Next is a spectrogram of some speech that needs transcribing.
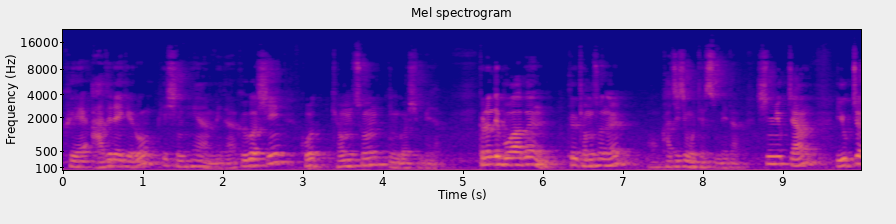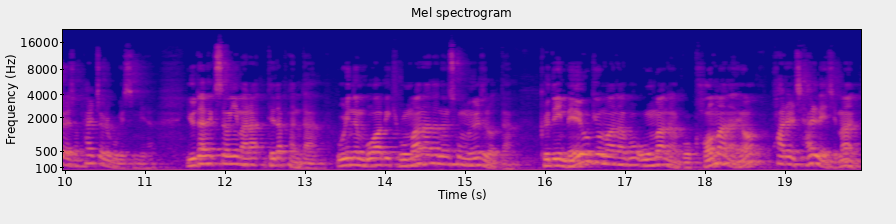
그의 아들에게로 피신해야 합니다. 그것이 곧 겸손인 것입니다. 그런데 모압은 그 겸손을 어, 가지지 못했습니다. 16장 6절에서 8절을 보겠습니다. 유다 백성이 말하, 대답한다. 우리는 모압이 교만하다는 소문을 들었다. 그들이 매우 교만하고 오만하고 거만하여 화를 잘 내지만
